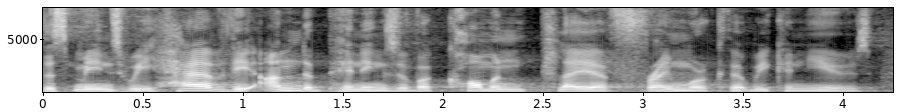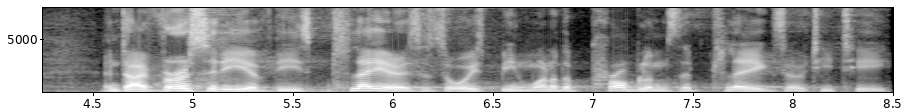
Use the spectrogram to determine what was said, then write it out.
This means we have the underpinnings of a common player framework that we can use. And diversity of these players has always been one of the problems that plagues OTT.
